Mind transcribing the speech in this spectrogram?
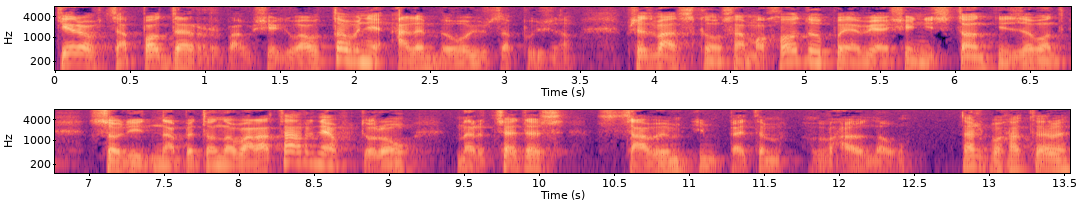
Kierowca poderwał się gwałtownie, ale było już za późno. Przed maską samochodu pojawiła się ni stąd, ni zowąd solidna betonowa latarnia, w którą Mercedes z całym impetem walnął. Nasz bohater,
